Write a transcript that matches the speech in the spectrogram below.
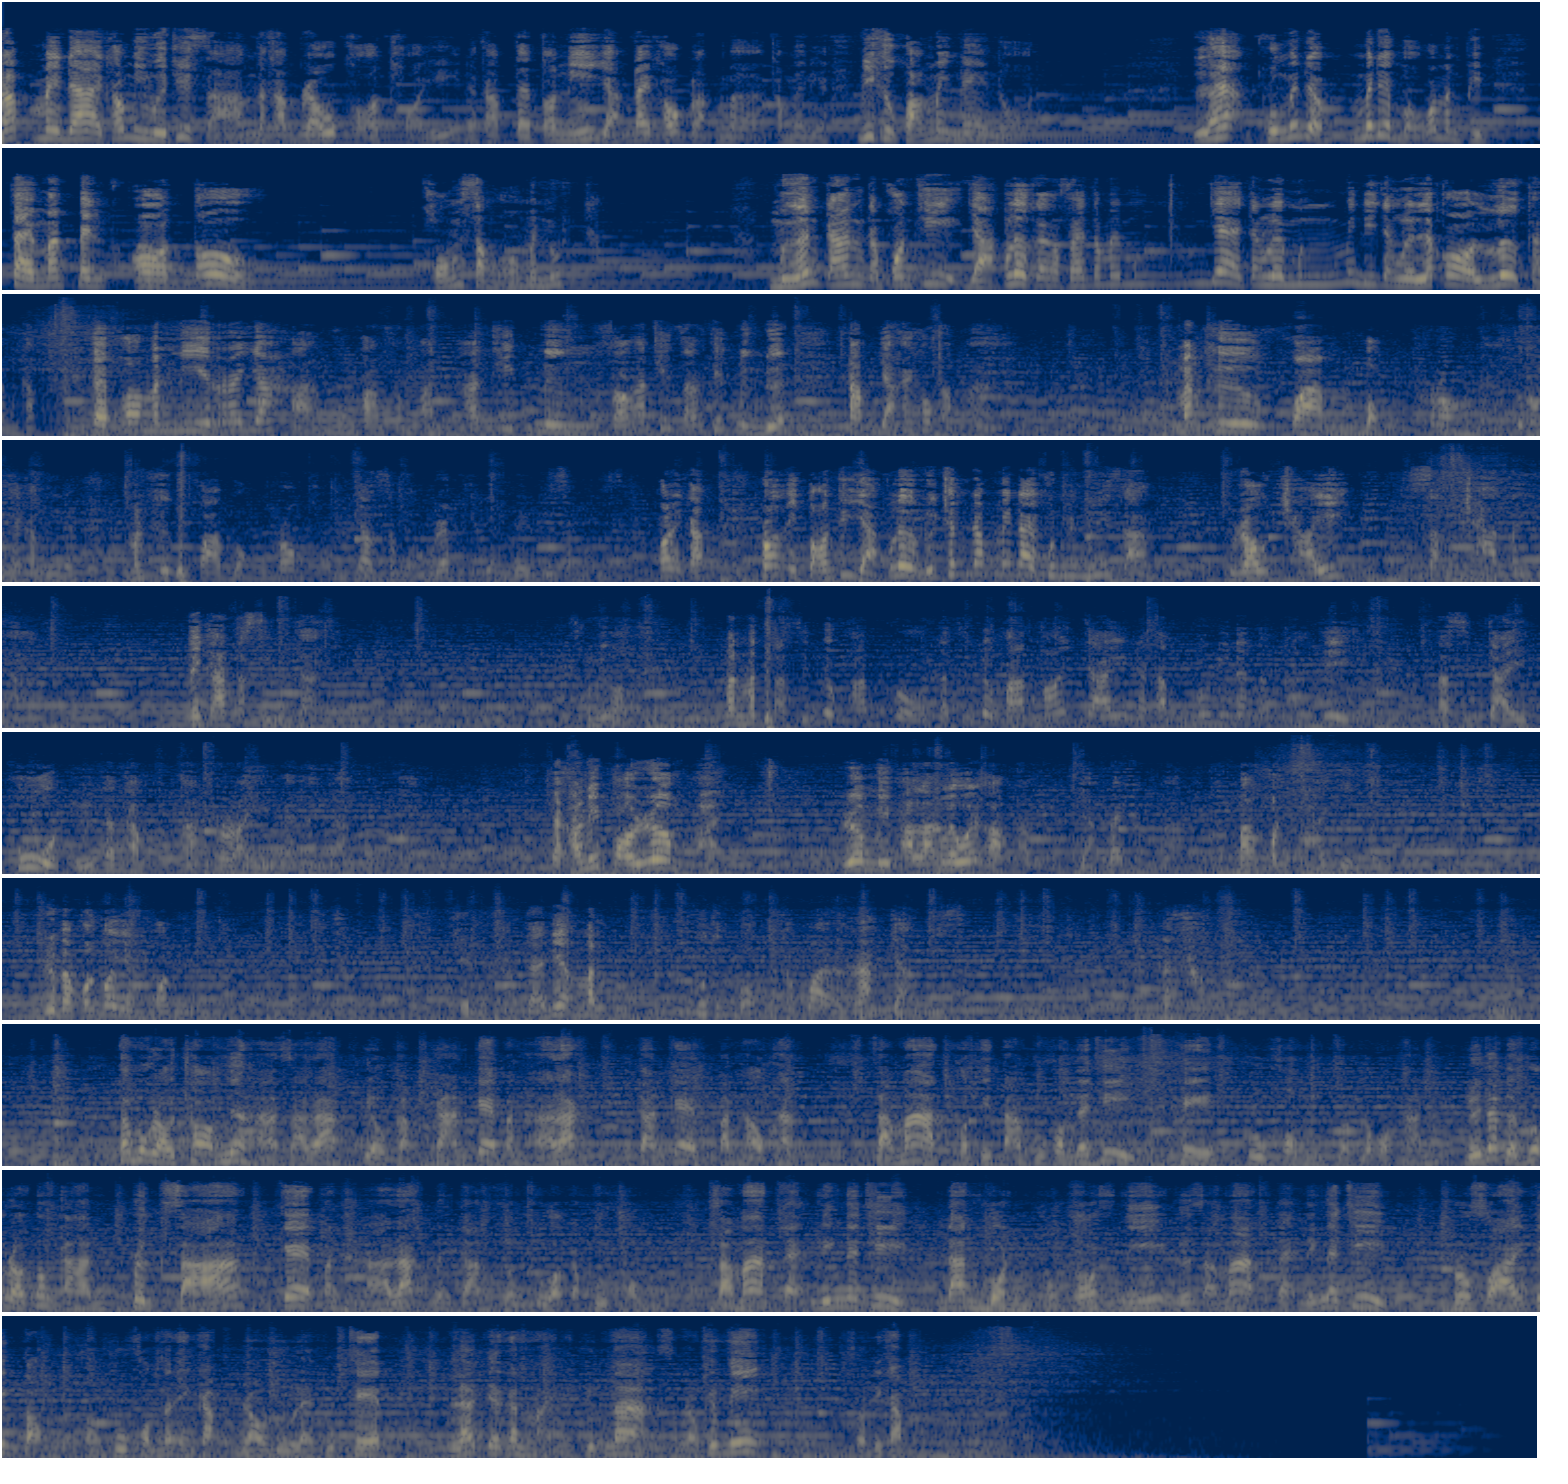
รับไม่ได้เขามีมือที่สามนะครับเราขอถอยนะครับ แต่ตอนนี้อยากได้เขากลับมาทำไงดีนี่คือความไม่แน่นอน และครูไม่ได้ไม่ได้บอกว่ามันผิด แต่มันเป็นออโต้ของสมองมนุษย์ครับ เหมือนกันกับคนที่อยากเลิกกันกับแฟนทำไมมึงแย่จังเลยมึงไม่ดีจังเลยแล้วก็เลิกกันครับ แต่พอมันมีระยะห่างของความสัมพันธ์อาทิตย์หนึ่งสองอาทิตย์สามอาทิตย์หนึ่งเดือนกลับอยากให้เขากลับมา มันคือความบก พร่องคุณต้องใช้คำนี้เลยมันคือความบกพร่องของเจ้าสมองเรปทิเลียนเบรนหรือสมองที่สามเพราะอะไรครับเพราะไอตอนที่อยากเลิกหรือฉันรับไม่ได้คุณมีมือที่สามเราใช้สัญชาตญาณในการตัดสินใจคุณนึกออกไหมมันมันตัดสินด้วยความโกรธตัดสินด้วยความน้อยใจนะครับนู่นนี่นั่นต่างๆ ที่ตัดสินใจพูดหรือกระทำอะไรหลายๆอย่างลงไป แต่คราวนี้พอเริ่มเริ่มมีพลังแล้วเว้ยอ้าวครับ อยากได้กลับมา บางคนสายเกินไป หรือบางคนก็ยังพอมีโอกาสนะครับโอเคไหมครับ แต่เนี่ยมันพูดถึงบอกนะครับว่ารักอย่างมีสตินะครับถ้าพวกเราชอบเนื้อหาสาระเกี่ยวกับการแก้ปัญหารัก หรือการแก้ปัญหาอกหักสามารถกดติดตามครูคมได้ที่เพจครูคมกดลบอกหักหรือถ้าเกิดพวกเราต้องการปรึกษาแก้ปัญหารักเป็นการส่วนตัวกับครูคม สามารถแตะลิงก์ได้ที่ด้านบนของโพสต์นี้ หรือสามารถแตะลิงก์ได้ที่ โปรไฟล์ TikTok ของครูคมนั่นเองครับ เราดูแลทุกเคส แล้วเจอกันใหม่ในคลิปหน้าสำหรับคลิปนี้ สวัสดีครับ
